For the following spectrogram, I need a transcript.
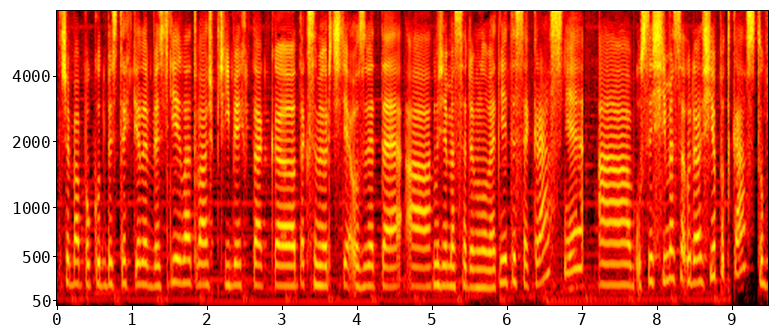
třeba pokud byste chtěli vyzdílet váš příběh, tak, eh, tak se mi určitě ozvěte a můžeme se domluvit. Mějte se krásně a uslyšíme se u dalšího podcastu.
